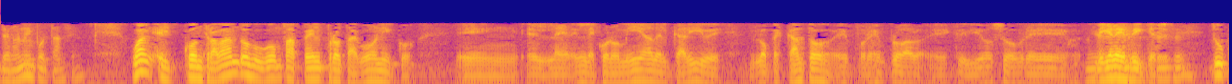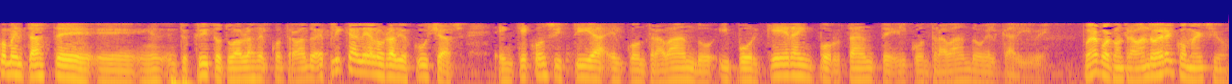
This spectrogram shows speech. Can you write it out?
de enorme importancia. Juan, el contrabando jugó un papel protagónico en, la, economía del Caribe. López Canto, eh, por ejemplo, escribió sobre Miguel Enríquez. Tú comentaste eh, en, tu escrito, tú hablas del contrabando. Explícale a los radioescuchas en qué consistía el contrabando y por qué era importante el contrabando en el Caribe. Bueno, pues el contrabando era el comercio.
